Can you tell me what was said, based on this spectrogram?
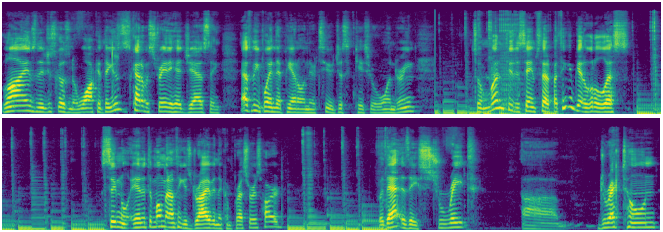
lines and it just goes into walking thing. This is kind of a straight ahead jazz thing. That's me playing that piano in there too, just in case you were wondering. So I'm running through the same setup. I think I'm getting a little less signal in at the moment. I don't think it's driving the compressor as hard. But that is a straight um, direct tone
